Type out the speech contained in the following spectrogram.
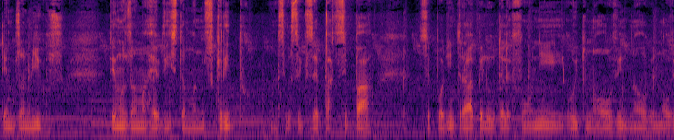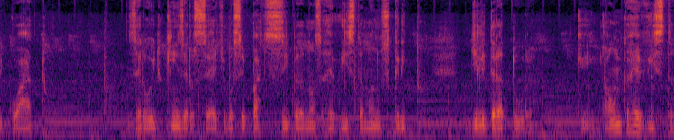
temos amigos, temos uma revista manuscrito, se você quiser participar, você pode entrar pelo telefone 89994 081507 você participa da nossa revista Manuscrito de Literatura, é a única revista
